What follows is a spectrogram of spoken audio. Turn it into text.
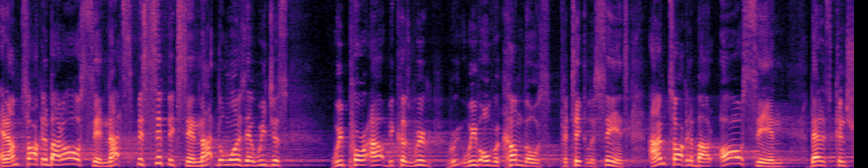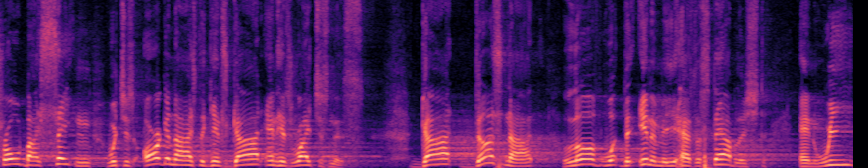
and I'm talking about all sin, not specific sin, not the ones that we just we pour out because we're, we've overcome those particular sins. I'm talking about all sin that is controlled by Satan, which is organized against God and his righteousness. God does not love what the enemy has established, and we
